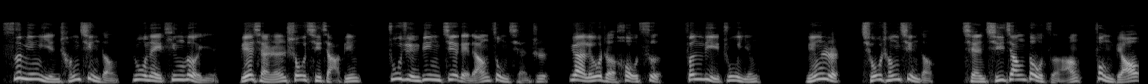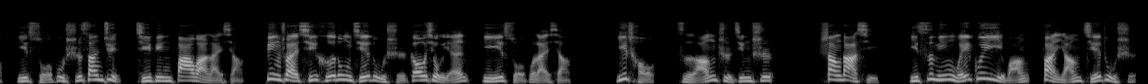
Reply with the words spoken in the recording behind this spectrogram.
思明引承庆等入内厅乐饮。别遣人收其甲兵，诸郡兵皆给粮纵遣之，愿留者后赐，分立诸营。明日，求成庆等遣其将窦子昂、奉表以所部十三郡集兵八万来降，并率其河东节度使高秀岩以所部来降。乙丑，子昂至京师，上大喜，以思明为归义王、范阳节度使，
